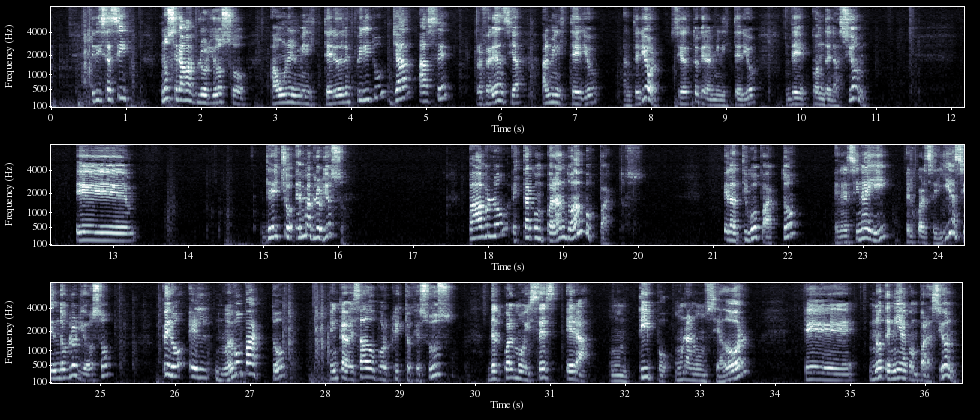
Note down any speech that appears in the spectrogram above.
que dice así, ¿no será más glorioso aún el ministerio del Espíritu? Ya hace referencia al ministerio anterior, ¿cierto? Que era el ministerio de condenación. Eh, de hecho, es más glorioso. Pablo está comparando ambos pactos. El antiguo pacto en el Sinaí, el cual seguía siendo glorioso, pero el nuevo pacto, encabezado por Cristo Jesús, del cual Moisés era un tipo, un anunciador, eh, no tenía comparación.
